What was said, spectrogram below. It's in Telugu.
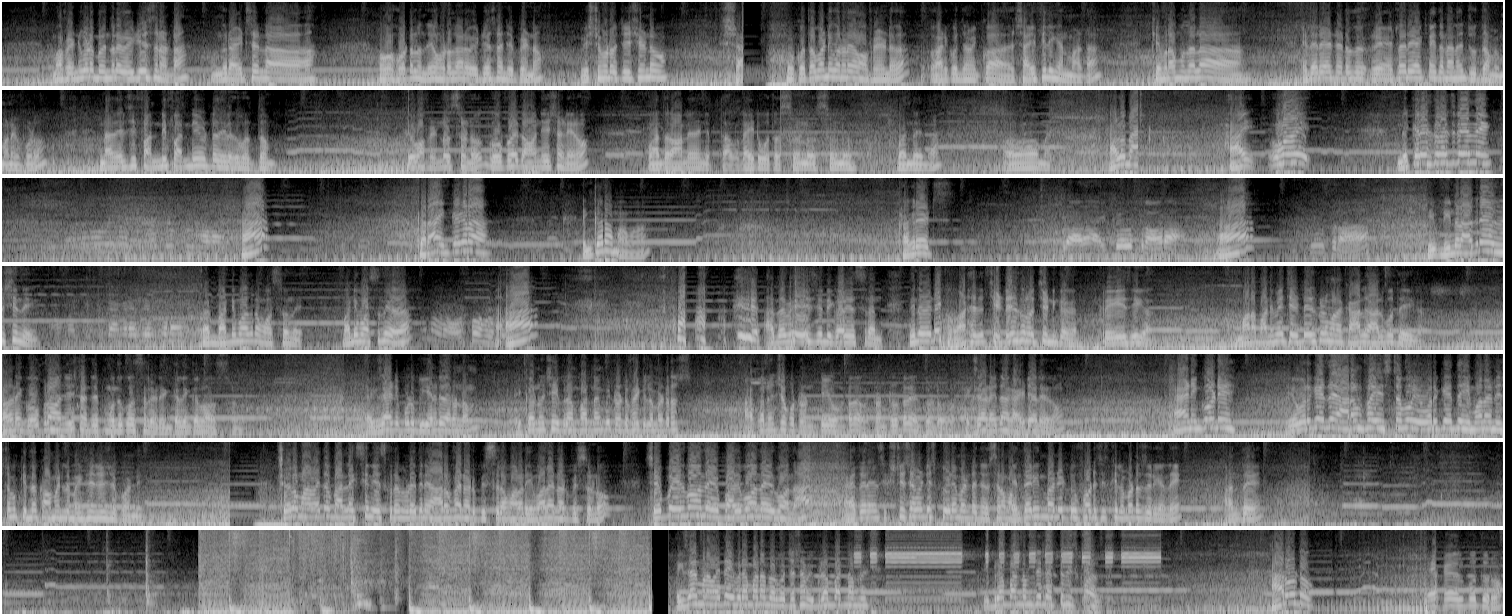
మా ఫ్రెండ్ కూడా బృందలో వెయిట్ చేస్తున్నట్ట ముందు రైట్ సైడ్ ఒక హోటల్ ఉంది. హోటల్ దగ్గర వెయిట్ చేస్తున్నా చెప్పిండు. విష్ణు కూడా వచ్చేసిండు. కొత్త బండి కొన్నాడు మా ఫ్రెండ్. వాడికి కొంచెం ఎక్కువ షై ఫీలింగ్ అనమాట కెమెరా ముందర ఎట్లా రియాక్ట్ అవుతుంది ఎట్లా రియాక్ట్ అవుతాడు అనేది చూద్దాం మనం ఇప్పుడు. నాకు తెలిసి ఫన్నీ ఫన్నీ ఉంటుంది ఈరోజు మొత్తం. ఇక మా ఫ్రెండ్ వస్తుండు. గోపురం అయితే ఆన్ చేసిన నేను. మనతో ఆన్ లేదని చెప్తా. లైట్ పోతే. వస్తుండు వస్తుండు. బంద్ అయిందా? ఓ హలో మ్యా హాయ్ ఓయ్! నిక్కర్ వేసుకొని వచ్చినాయండి కరా ఇంకా కరా? ఇంకా రా మామ. కంగ్రాట్స్ ఇప్పుడు నిన్న రాత్రే చూసింది. కానీ బండి మాత్రం వస్తుంది. బండి వస్తుంది కదా? అదే వేసి రికార్డ్ చేస్తున్నాను నేను పెట్టే వాడైతే చెడ్డ వేసుకొని వచ్చిండు ఇంకా క్రేజీగా. మన బండి మీద చెడ్డ వేసుకుని మన కాళ్ళు కాలిపోతాయి ఇక. అలానే నేను గోపురం ఆన్ చేసిన అని చెప్పి ముందుకు వస్తలేడు ఇంకా ఇంకా వస్తుంది ఎగ్జాక్ట్ ఇప్పుడు బిఎన్టీ దగ్గర ఉన్నాం. ఇక్కడ నుంచి ఇబ్రహంపట్నంకి ట్వంటీ ఫైవ్ కిలోమీటర్స్ అక్కడ నుంచి ఒక ట్వంటీ ఉంటుందో ట్వంటీ ఉంటుంది ఎంత ఉంటుందో. ఎగ్జాక్ట్ అయితే నాకు ఐడియా లేదు. అండ్ ఇంకోటి ఎవరికైతే ఆర్ఎం ఫైవ్ ఇష్టమో ఎవరికైతే హిమాలయన్ ఇష్టమో కింద కామెంట్లో మెన్షన్ చేసి చెప్పండి. చలో మనమైతే బండ్ ఎక్స్చేంజ్ చేసుకున్నాం ఇప్పుడైతే నేను ఆర్ఎం ఫైవ్ నడిపిస్తున్నాం అలా హిమాలయన్ నడిపిస్తున్నాను చెప్పు ఏది బాగుంది? చెప్పు అది బాగుంది ఇది బాగుందా? అయితే నేను సిక్స్టీ సెవెంటీ స్పీడ్ మెయింటైన్ చేస్తున్నాం. ఎంత జరిగింది బండి? టూ ఫార్టీ సిక్స్ కిలోమీటర్స్ జరిగింది అంతే. ఎగ్జామ్ మనం అయితే ఇబ్రహంపట్నం వరకు వచ్చేసాం. ఇబ్రహంపట్నం నుంచి ఇబ్రహంపట్నం నుంచి లెఫ్ట్ తీసుకోవాలి. ఆ రోడ్డు ఎక్కడ వెళ్ళిపోతారు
